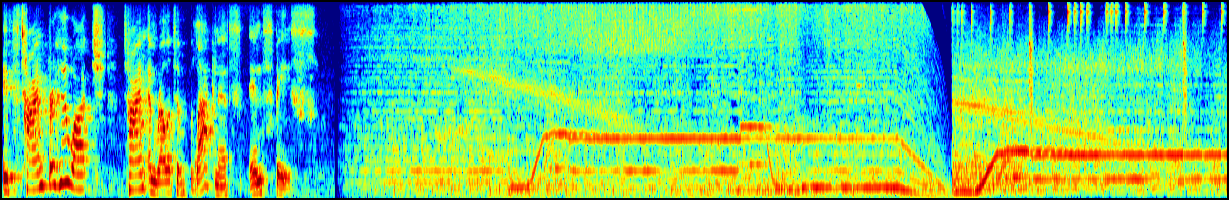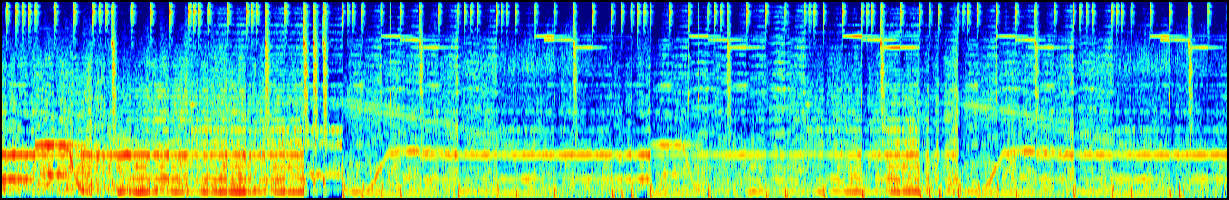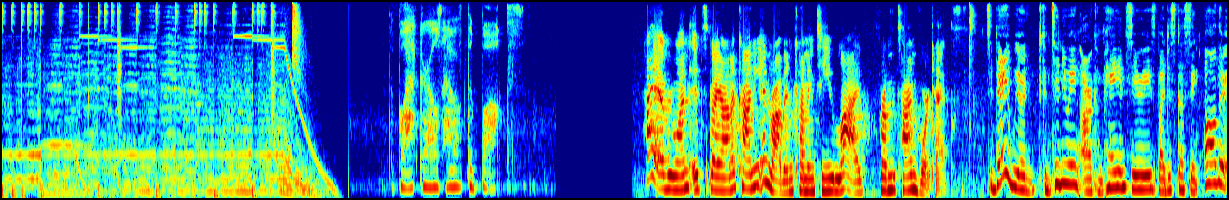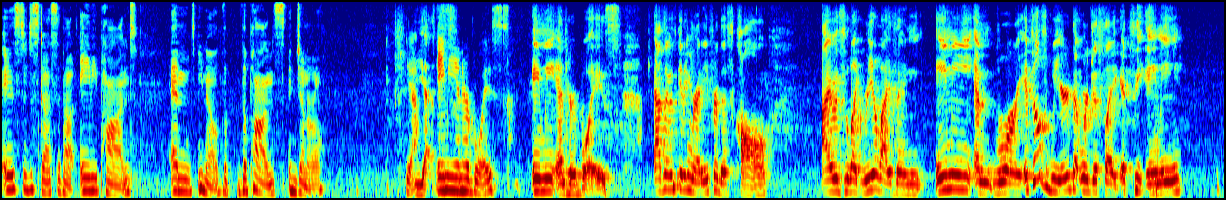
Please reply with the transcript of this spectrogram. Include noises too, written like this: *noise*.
It's time for Who Watch, time and relative blackness in space. It's Biana, Connie, and Robin coming to you live from the Time Vortex. Today, we are continuing our companion series by discussing all there is to discuss about Amy Pond and, you know, the, the ponds in general. Yeah. Yes. Amy and her boys. Amy and her boys. As I was getting ready for this call, I was like realizing Amy and Rory. It feels weird that we're just like it's the Amy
